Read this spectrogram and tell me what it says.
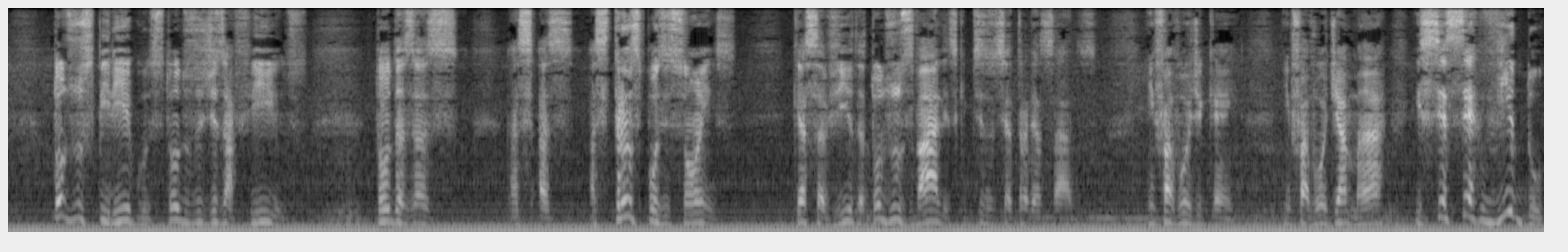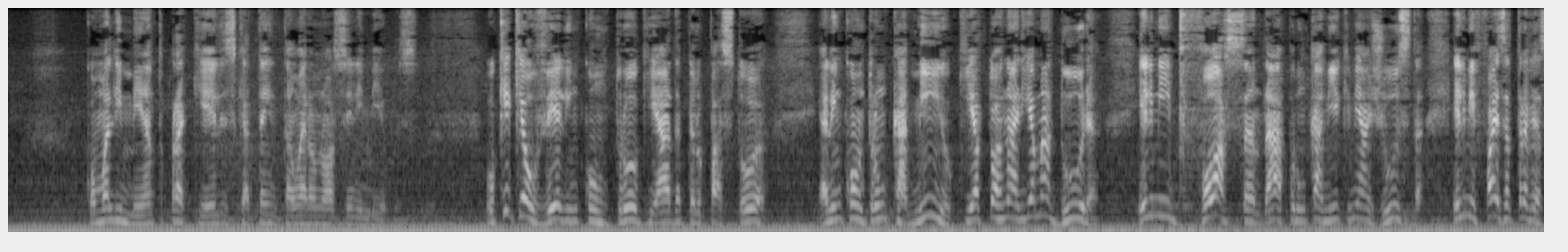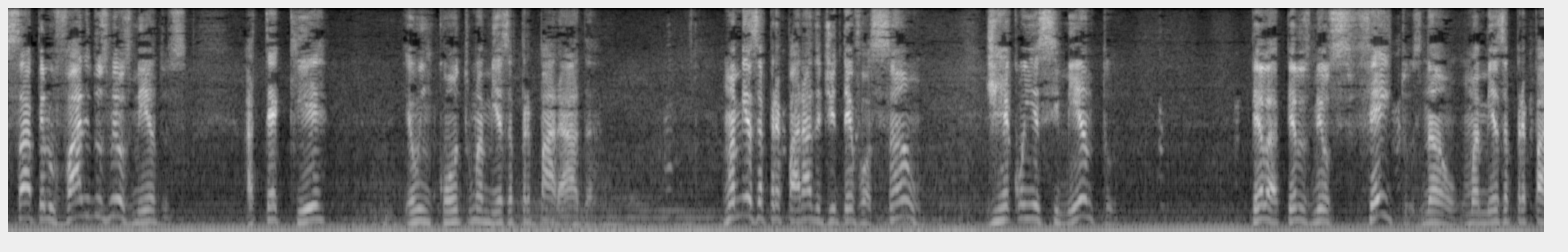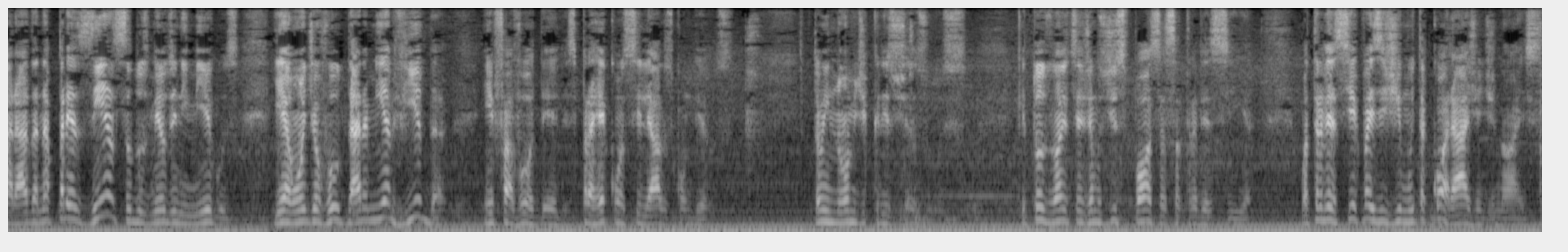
todos os perigos, todos os desafios, todas as, as, as, as transposições que essa vida, todos os vales que precisam ser atravessados. Em favor de quem? Em favor de amar e ser servido como alimento para aqueles que até então eram nossos inimigos. O que, que a ovelha encontrou guiada pelo pastor? Ela encontrou um caminho que a tornaria madura. Ele me força a andar por um caminho que me ajusta. Ele me faz atravessar pelo vale dos meus medos. Até que eu encontro uma mesa preparada. Uma mesa preparada de devoção, de reconhecimento pela, pelos meus feitos, não, uma mesa preparada na presença dos meus inimigos, e é onde eu vou dar a minha vida em favor deles, para reconciliá-los com Deus. Então, em nome de Cristo Jesus, que todos nós estejamos dispostos a essa travessia, uma travessia que vai exigir muita coragem de nós,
